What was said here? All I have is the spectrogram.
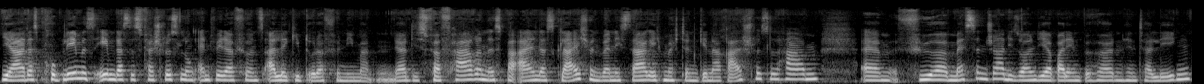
Ja, das Problem ist eben, dass es Verschlüsselung entweder für uns alle gibt oder für niemanden. Ja, dieses Verfahren ist bei allen das gleiche. Und wenn ich sage, ich möchte einen Generalschlüssel haben ähm, für Messenger, die sollen die ja bei den Behörden hinterlegen,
